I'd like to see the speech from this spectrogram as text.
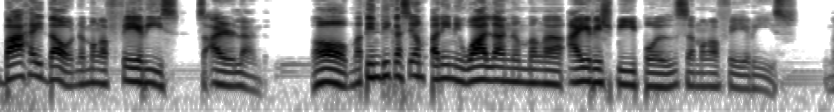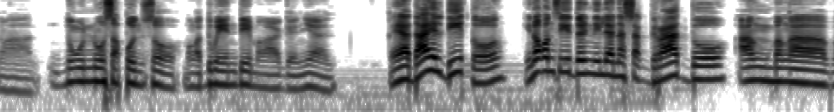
bahay daw ng mga fairies sa Ireland. Oh, matindi kasi ang paniniwala ng mga Irish people sa mga fairies. Mga nuno sa punso, mga duwende, mga ganyan. Kaya dahil dito, ino-consider nila na sagrado ang mga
